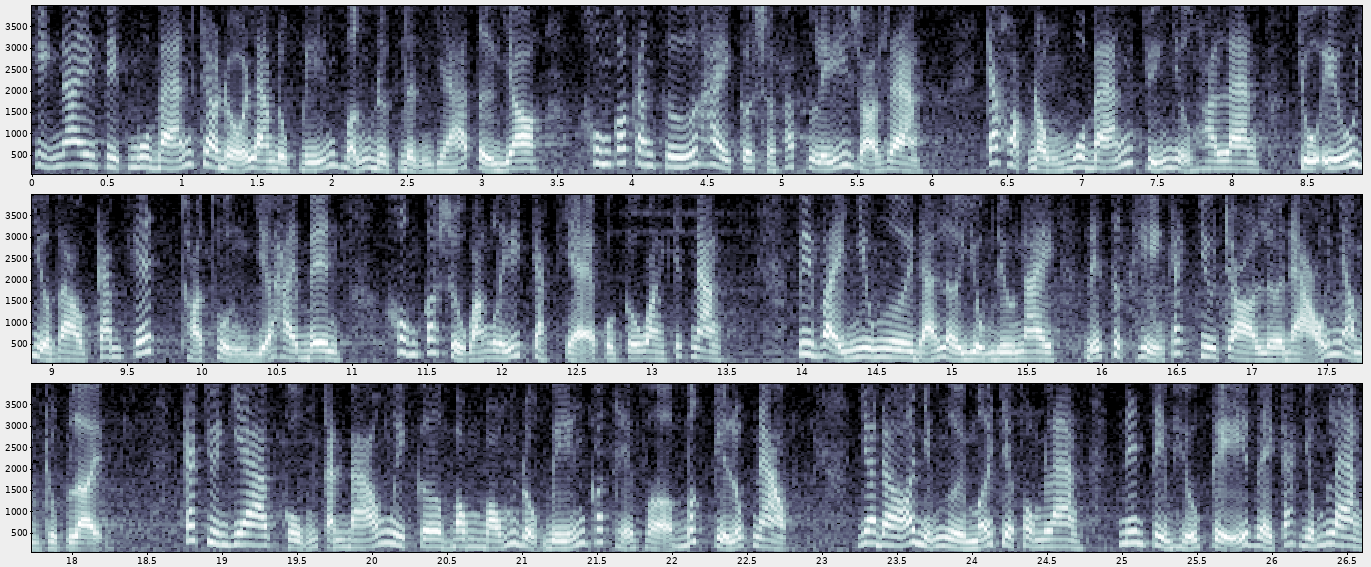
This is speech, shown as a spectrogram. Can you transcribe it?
Hiện nay, việc mua bán trao đổi lan đột biến vẫn được định giá tự do, không có căn cứ hay cơ sở pháp lý rõ ràng. Các hoạt động mua bán chuyển nhượng hoa lan chủ yếu dựa vào cam kết thỏa thuận giữa hai bên, không có sự quản lý chặt chẽ của cơ quan chức năng. Vì vậy, nhiều người đã lợi dụng điều này để thực hiện các chiêu trò lừa đảo nhằm trục lợi. Các chuyên gia cũng cảnh báo nguy cơ bong bóng đột biến có thể vỡ bất kỳ lúc nào. Do đó, những người mới chơi phong lan nên tìm hiểu kỹ về các giống lan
